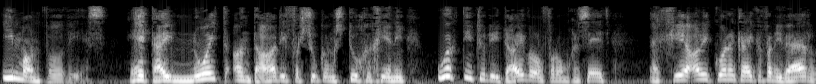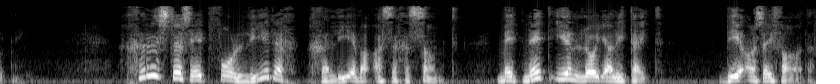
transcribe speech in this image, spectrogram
iemand wil wees, het hy nooit aan daardie versoekings toegegee nie, ook nie toe die duiwel vir hom gesê het ek gee al die koninkryke van die wêreld nie. Christus het volledig gelewe as 'n gesant met net een lojaliteit, die aan sy Vader.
